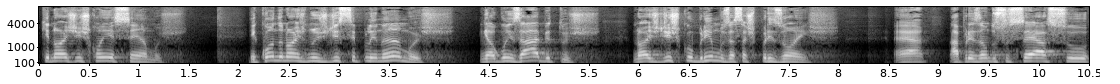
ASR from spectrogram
que nós desconhecemos. E quando nós nos disciplinamos em alguns hábitos, nós descobrimos essas prisões. É, a prisão do sucesso,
